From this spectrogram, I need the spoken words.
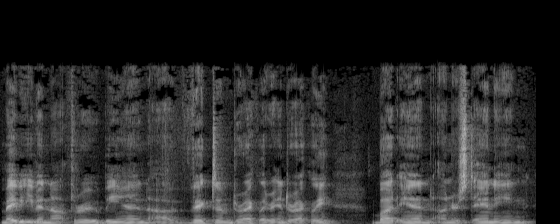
maybe even not through being a victim directly or indirectly, but in understanding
